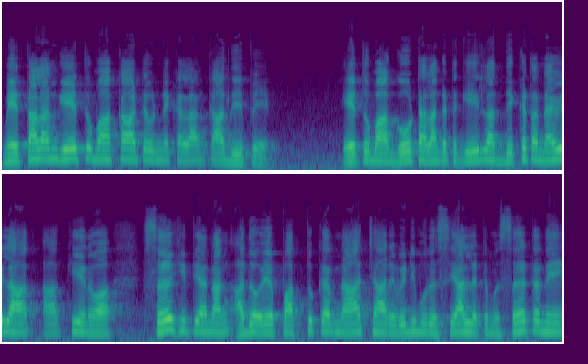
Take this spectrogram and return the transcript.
මේ තලන්ගේ එතුමා කාට උන්නේ එක ලංකාදීපේන ඒතුමා ගෝට ළඟට ගිහිල්ලා දෙකට නැවිලා කියනවා සර් හිටියානම් අද ඔය පත්තු කරන ආචාර්ය වෙඩිමුර සියල්ලටම සර්ටනේ.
